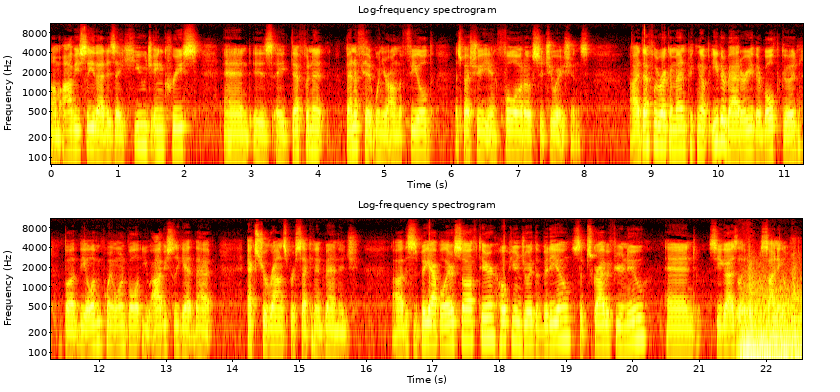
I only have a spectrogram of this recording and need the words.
Um, obviously that is a huge increase and is a definite benefit when you're on the field, especially in full auto situations. I definitely recommend picking up either battery, they're both good, but the 11.1 volt you obviously get that extra rounds per second advantage. Uh, this is Big Apple Airsoft here. Hope you enjoyed the video. Subscribe if you're new, and see you guys later. Signing off.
